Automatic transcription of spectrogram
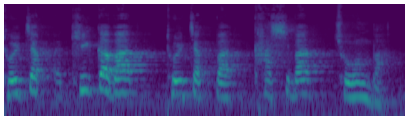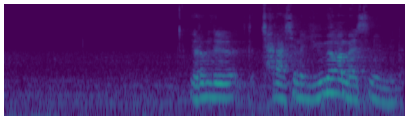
돌짝 길가밭, 돌짝밭, 가시밭, 좋은 밭. 여러분들 잘 아시는 유명한 말씀입니다.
